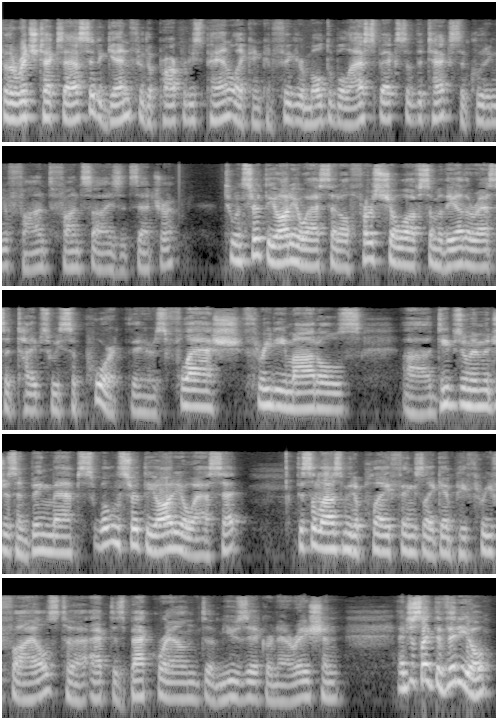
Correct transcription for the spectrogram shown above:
For the rich text asset, again, through the Properties panel, I can configure multiple aspects of the text, including a font, font size, etc. To insert the audio asset, I'll first show off some of the other asset types we support. There's Flash, 3D models, uh, deep zoom images, and Bing maps. We'll insert the audio asset. This allows me to play things like MP3 files to act as background uh, music or narration. And just like the video,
